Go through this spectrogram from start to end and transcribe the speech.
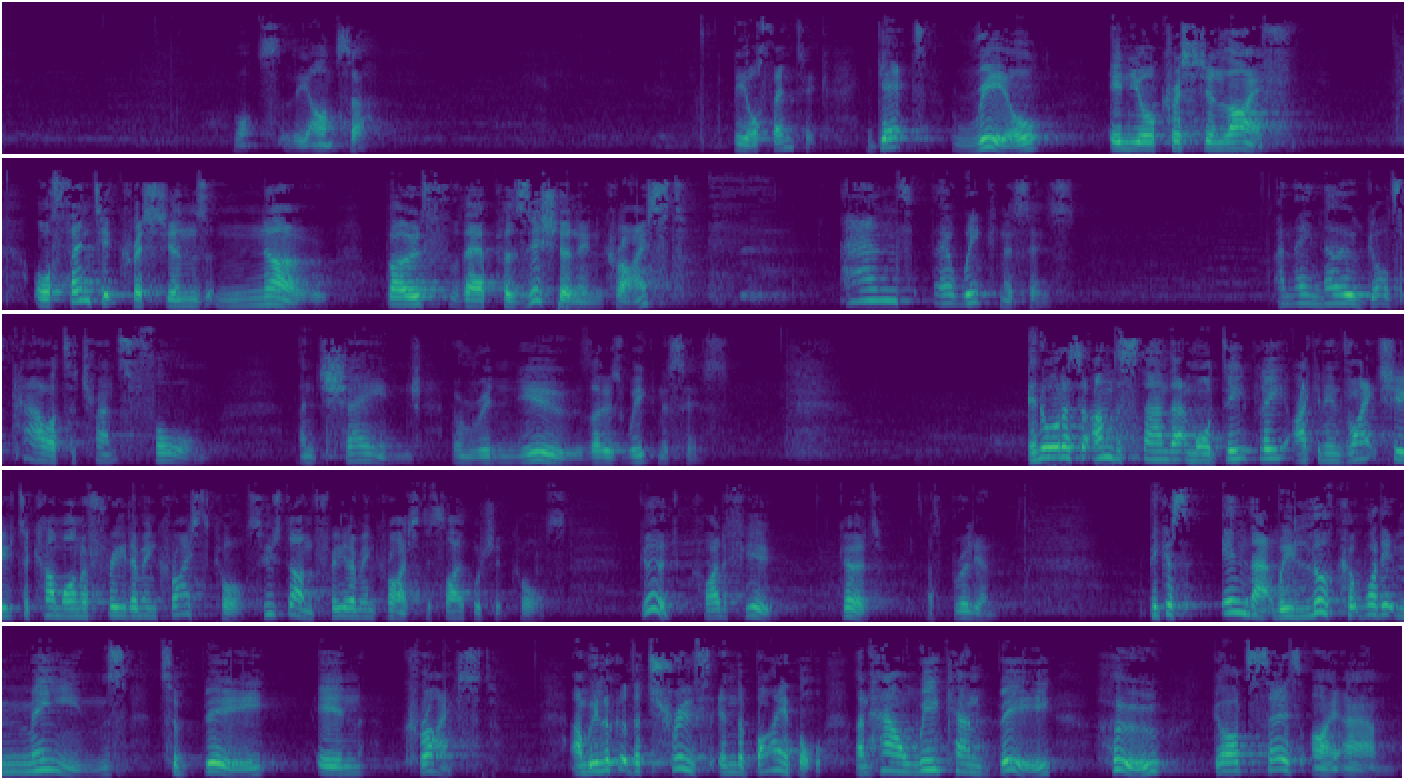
What's the answer? Be authentic. Get real in your Christian life. Authentic Christians know both their position in Christ and their weaknesses. And they know God's power to transform and change and renew those weaknesses. In order to understand that more deeply, I can invite you to come on a Freedom in Christ course. Who's done Freedom in Christ discipleship course? Good. Quite a few. Good. That's brilliant. Because in that we look at what it means to be in Christ. And we look at the truth in the Bible and how we can be who God says I am.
